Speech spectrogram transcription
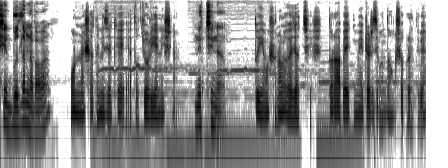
ঠিক বুঝলাম না বাবা। অন্যের সাথে নিজেকে এত জড়িয়ে নিস না। নিচ্ছি না। তুই ইমোশনাল হয়ে যাচ্ছিস। তোর আবেগ মেয়েটার জীবন ধ্বংস করে দিবে।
